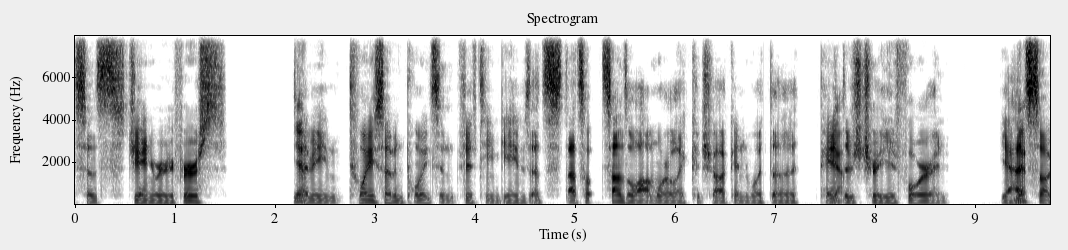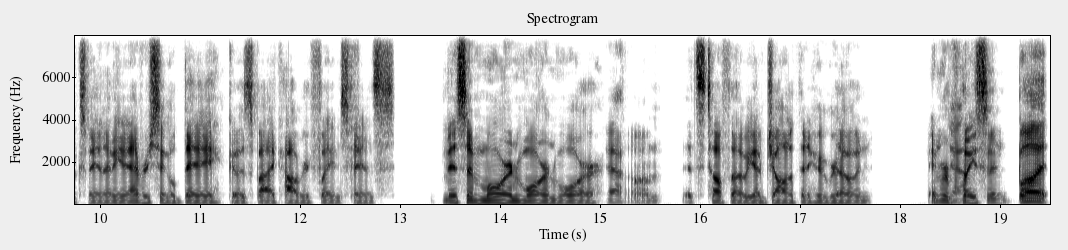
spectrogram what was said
since January first. Yeah. I mean, twenty seven points in fifteen games. That's that's what sounds a lot more like Tkachuk and what the Panthers traded for. And yeah, Yeah. it sucks, man. I mean, every single day goes by, Calgary Flames fans miss him more and more and more. Yeah. Um, it's tough that we have Jonathan Huberdeau and in Yeah. replacement, but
